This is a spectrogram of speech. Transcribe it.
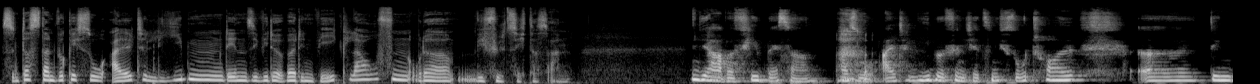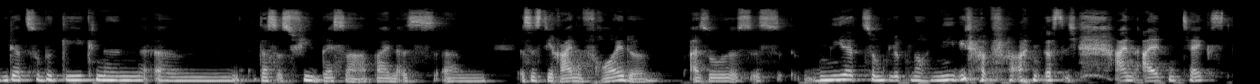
Sind das dann wirklich so alte Lieben, denen sie wieder über den Weg laufen oder wie fühlt sich das an? Ja, aber viel besser. Also alte Liebe finde ich jetzt nicht so toll, äh, denen wieder zu begegnen. Ähm, das ist viel besser, weil es ähm, es ist die reine Freude. Also es ist mir zum Glück noch nie widerfahren, dass ich einen alten Text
